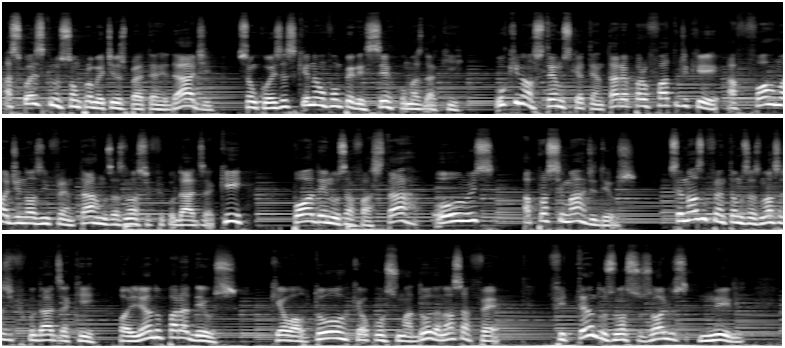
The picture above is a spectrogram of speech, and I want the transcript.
As coisas que nos são prometidas para a eternidade são coisas que não vão perecer como as daqui. O que nós temos que atentar é para o fato de que a forma de nós enfrentarmos as nossas dificuldades aqui podem nos afastar ou nos aproximar de Deus. Se nós enfrentamos as nossas dificuldades aqui olhando para Deus, que é o autor, que é o consumador da nossa fé, fitando os nossos olhos nele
